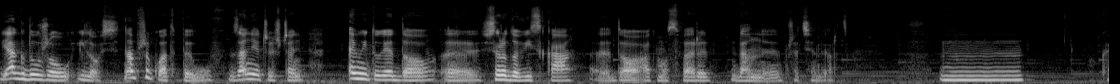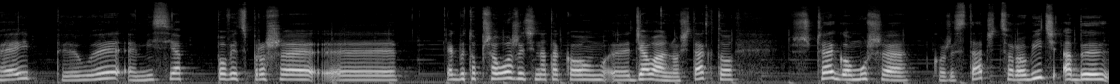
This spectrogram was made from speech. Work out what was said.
jak dużą ilość na przykład pyłów, zanieczyszczeń emituje do y, środowiska, y, do atmosfery dany przedsiębiorca. Mm, Okej, okay. pyły, emisja. Powiedz proszę, y, jakby to przełożyć na taką działalność, tak? To z czego muszę korzystać, co robić, aby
